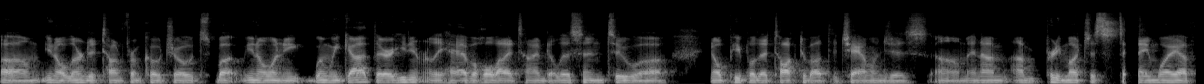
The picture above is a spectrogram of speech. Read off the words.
um, you know, learned a ton from Coach Oats. But you know, when he when we got there, he didn't really have a whole lot of time to listen to uh, you know people that talked about the challenges. Um, and I'm I'm pretty much the same way. I've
